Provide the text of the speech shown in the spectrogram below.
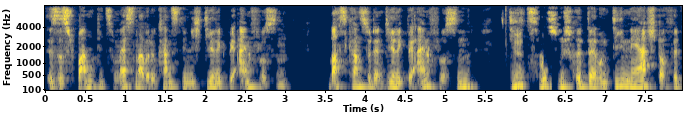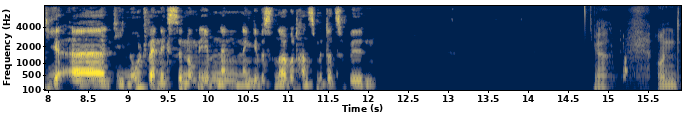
ist es spannend, die zu messen, aber du kannst die nicht direkt beeinflussen. Was kannst du denn direkt beeinflussen? Die ja. Zwischenschritte und die Nährstoffe, die, äh, die notwendig sind, um eben einen, einen gewissen Neurotransmitter zu bilden. Ja. Und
